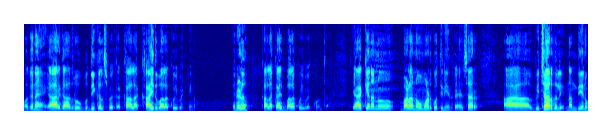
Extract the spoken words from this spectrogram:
ಮಗನೇ, ಯಾರಿಗಾದರೂ ಬುದ್ಧಿ ಕಲಿಸ್ಬೇಕಾ? ಕಾಲ ಕಾಯ್ದು ಬಾಲ ಕೊಯ್ಬೇಕು ನೀನು. ಏನು ಹೇಳು? ಕಾಲ ಕಾಯ್ದು ಬಾಲ ಕೊಯ್ಬೇಕು ಅಂತ. ಯಾಕೆ ನಾನು ಭಾಳ ನೋವು ಮಾಡ್ಕೋತೀನಿ ಅಂದರೆ, ಸರ್, ಆ ವಿಚಾರದಲ್ಲಿ ನಂದೇನು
